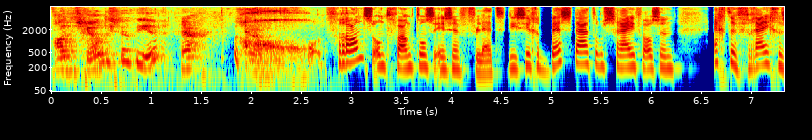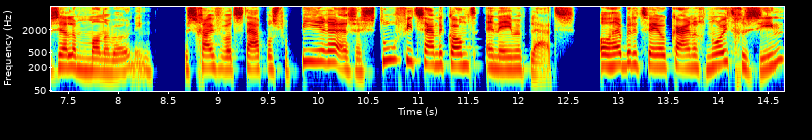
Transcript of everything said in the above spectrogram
Oh, het scheldenstukje, hè? Ja. Frans ontvangt ons in zijn flat, die zich het best laat omschrijven als een echte vrijgezelle mannenwoning. We schuiven wat stapels papieren en zijn stoelfiets aan de kant en nemen plaats. Al hebben de twee elkaar nog nooit gezien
